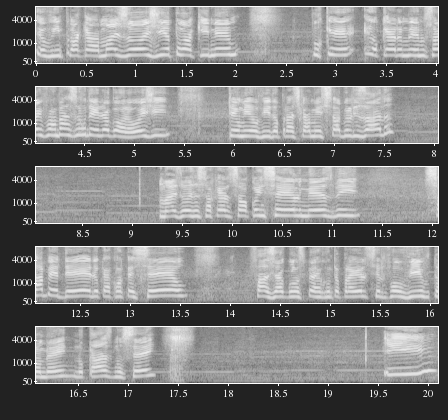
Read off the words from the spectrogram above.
eu vim pra cá, mas hoje eu tô aqui mesmo porque eu quero mesmo só a informação dele agora. Hoje tenho minha vida praticamente estabilizada, mas hoje eu só quero só conhecer ele mesmo e saber dele, o que aconteceu, fazer algumas perguntas para ele, se ele for vivo também, no caso, não sei. E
